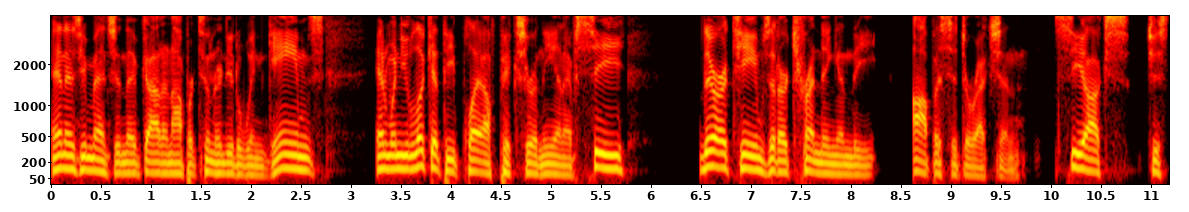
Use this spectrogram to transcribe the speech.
And as you mentioned, they've got an opportunity to win games. And when you look at the playoff picture in the NFC, there are teams that are trending in the opposite direction. Seahawks just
